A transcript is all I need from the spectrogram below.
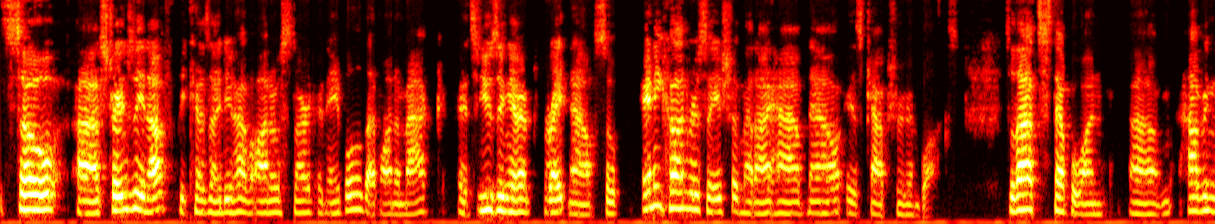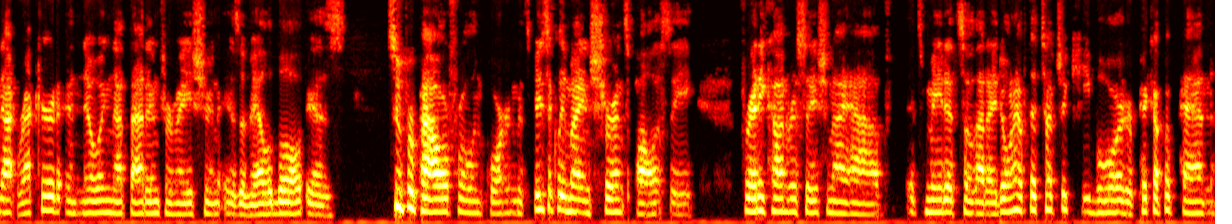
So, uh, strangely enough, because I do have auto start enabled, I'm on a Mac, it's using it right now. So, any conversation that I have now is captured in Bloks. So, that's step one. Um, having that record and knowing that that information is available is super powerful, important. It's basically my insurance policy for any conversation I have. It's made it so that I don't have to touch a keyboard or pick up a pen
